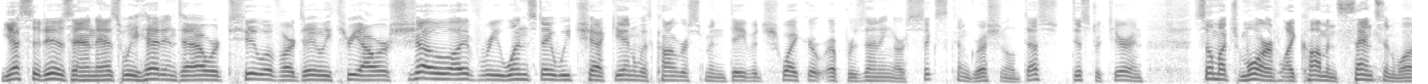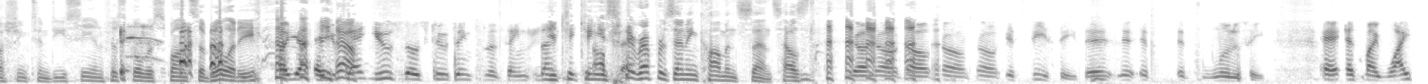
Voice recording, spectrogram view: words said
Yes, it is. And as we head into hour two of our daily three hour show, every Wednesday we check in with Congressman David Schweikert representing our 6th congressional des- district here and so much more like common sense in Washington, D.C. and fiscal responsibility. Uh, yeah, and you yeah. can't use those two things in the same sentence. You can, can you say that. representing common sense? How's that? no, no, no, no, no. It's D.C. It, it, it's, it's lunacy as my wife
